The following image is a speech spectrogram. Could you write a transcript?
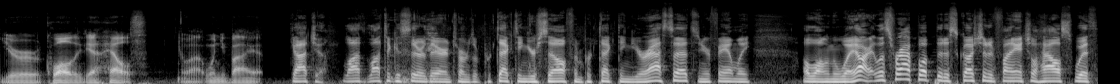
your quality of health uh, when you buy it. Gotcha. Lot, lot to consider there in terms of protecting yourself and protecting your assets and your family along the way. All right, let's wrap up the discussion in Financial House with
